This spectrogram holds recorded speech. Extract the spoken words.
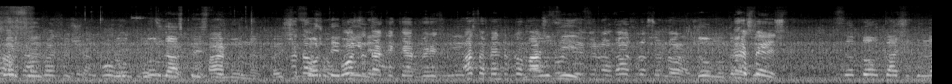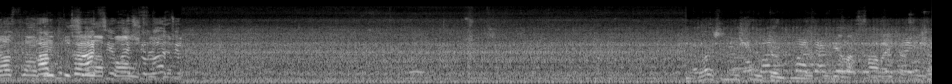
Forță, nu, nu dați peste mână. Păi și foarte bine. dacă chiar vreți. Asta pentru că m-ați spus vinovat vreau să nu Asta este. Sunt om ca și dumneavoastră, am dreptul și la pauză. Da, și să ne și uităm cu el. Așa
